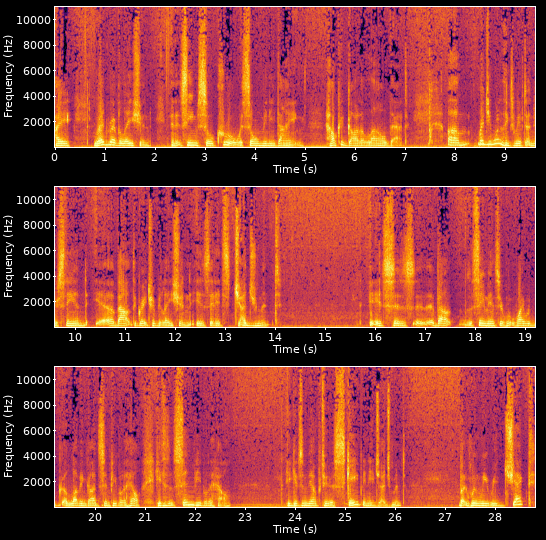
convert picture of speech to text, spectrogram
I read Revelation, and it seems so cruel with so many dying. How could God allow that? Um, Reggie, one of the things we have to understand uh, about the Great Tribulation is that it's judgment. It says uh, about the same answer, why would a loving God send people to hell? He doesn't send people to hell. He gives them the opportunity to escape any judgment. But when we reject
